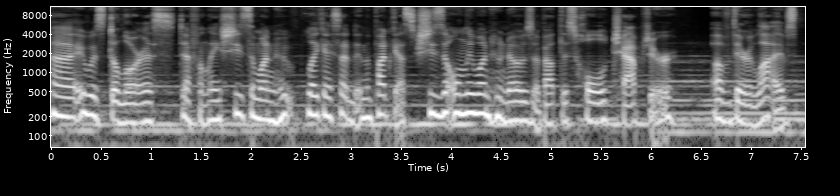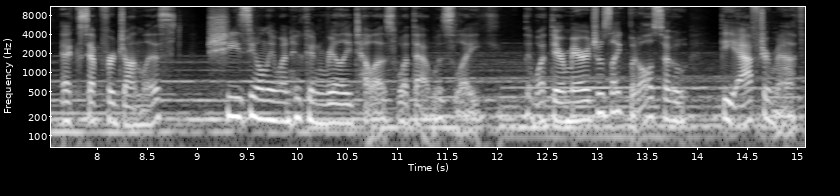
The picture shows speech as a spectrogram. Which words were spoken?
Uh, it was Dolores, definitely. She's the one who, like I said in the podcast, she's the only one who knows about this whole chapter of their lives, except for John List. She's the only one who can really tell us what that was like, what their marriage was like, but also the aftermath.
